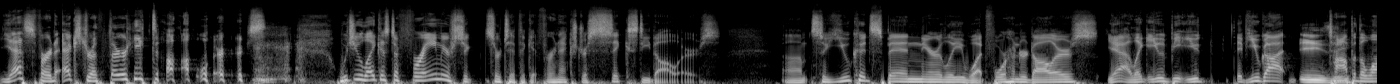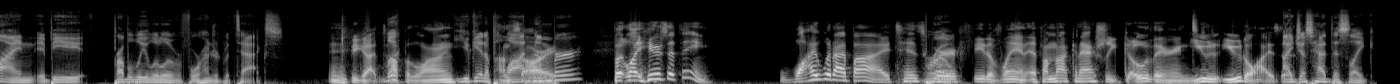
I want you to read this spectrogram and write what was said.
Yes, for an extra thirty dollars. Would you like us to frame your cer- certificate for an extra sixty dollars? Um, so you could spend nearly what four hundred dollars? Yeah, like you'd be you if you got Easy. top of the line, it'd be probably a little over four hundred with tax. And if you got Look, top of the line, You get a plot number. But like, here's the thing: why would I buy ten square Bro. feet of land if I'm not going to actually go there and u- utilize it? I just had this like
